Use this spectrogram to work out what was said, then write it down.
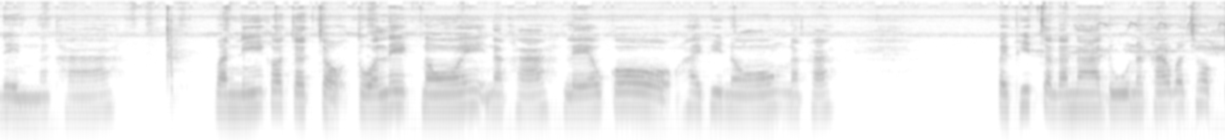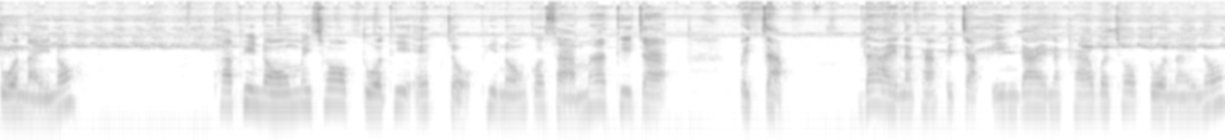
เด่นนะคะ วันนี้ก็จะเจาะตัวเลขน้อยนะคะ แล้วก็ให้พี่น้องนะคะ ไปพิจารณาดูนะคะว่าชอบตัวไหนเนาะถ้าพี่น้องไม่ชอบตัวที่แอดเจาะพี่น้องก็สามารถที่จะไปจับได้นะคะ ไปจับเองได้นะคะ ว่าชอบตัวไหนเนาะ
